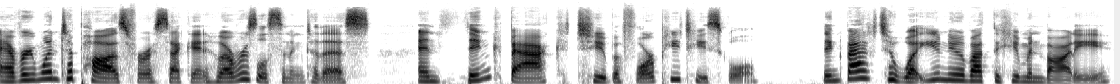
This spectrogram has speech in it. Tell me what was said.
everyone to pause for a second, whoever's listening to this, and think back to before PT school. Think back to what you knew about the human body.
